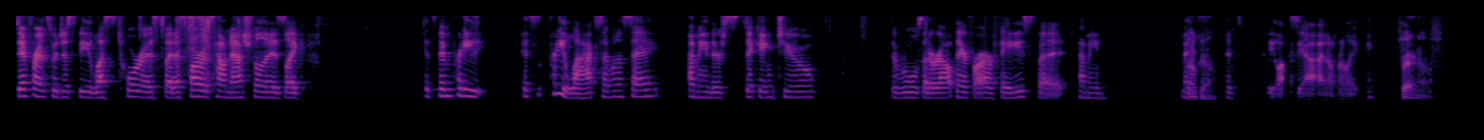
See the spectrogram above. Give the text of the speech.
difference would just be less tourists. But as far as how Nashville is, like it's been pretty it's pretty lax, I want to say. I mean, they're sticking to the rules that are out there for our phase, but I mean it's, Okay. it's pretty lax. Yeah, I don't really Fair enough.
